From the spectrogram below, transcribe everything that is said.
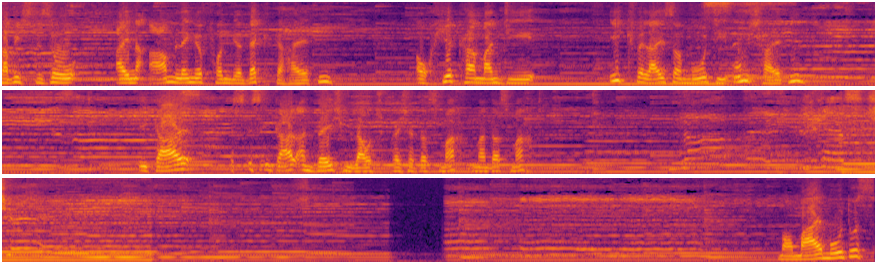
Jetzt habe ich sie so eine Armlänge von mir weggehalten. Auch hier kann man die Equalizer-Modi umschalten. Egal, es ist egal an welchem Lautsprecher das macht, man das macht. Normalmodus.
